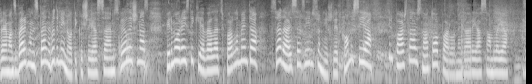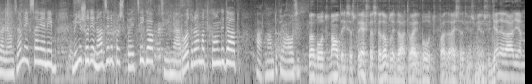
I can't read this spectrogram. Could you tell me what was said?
Raimons Bergmanis pērn rudenī notikušajās Saeimas vēlēšanās pirmoreiz tika ievēlēts parlamentā, strādā aizsardzības un iekšlietu komisijā, ir pārstāvis NATO parlamentārajā asamblējā. Zaļa un Zemnieku savienība viņu šodien atzina par spēcīgāku cīņā ar otru amatu kandidātu Armantu Krauzi. Varbūt maldīgs tas priekšstats, kad obligāti vajag būt par aizsardzības ministru ģenerāļiem,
